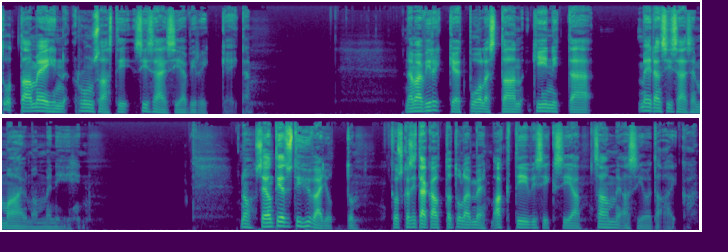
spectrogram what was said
tuottaa meihin runsaasti sisäisiä virikkeitä. Nämä virikkeet puolestaan kiinnittää meidän sisäisen maailmamme niihin. No, se on tietysti hyvä juttu, koska sitä kautta tulemme aktiivisiksi ja saamme asioita aikaan.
